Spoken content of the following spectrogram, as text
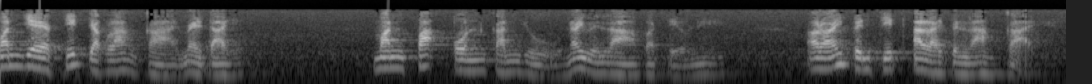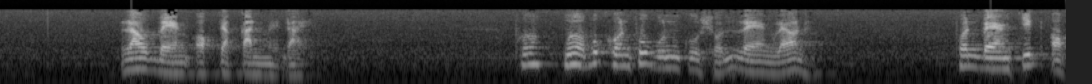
มันแยกจิตจากร่างกายไม่ได้ มันปะปนกันอยู่ในเวลาปัจเดี๋ยวนี้ อะไรเป็นจิตอะไรเป็นร่างกาย เราแบ่งออกจากกันไม่ได้เพราะเมื่อบุคคลผู้บุญกุศลแรงแล้วนะพ้นแบ่งจิตออก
